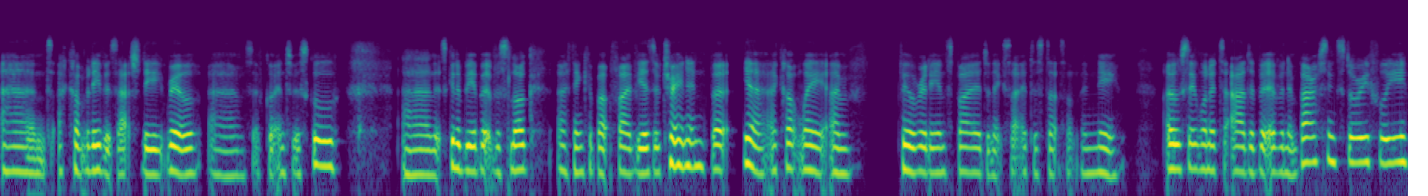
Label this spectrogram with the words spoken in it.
And I can't believe it's actually real. Um, so I've got into a school and it's going to be a bit of a slog. I think about five years of training, but yeah, I can't wait. I'm feel really inspired and excited to start something new. I also wanted to add a bit of an embarrassing story for you.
